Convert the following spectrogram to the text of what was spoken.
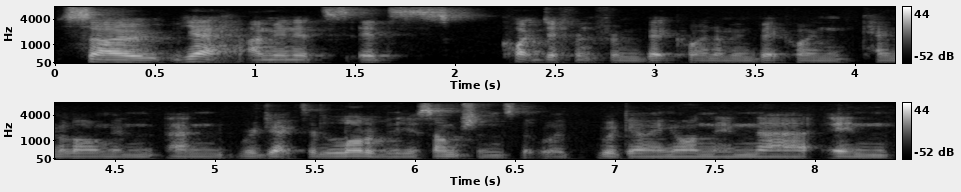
so yeah, I mean it's it's quite different from Bitcoin. I mean Bitcoin came along and, and rejected a lot of the assumptions that were, were going on in uh, in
